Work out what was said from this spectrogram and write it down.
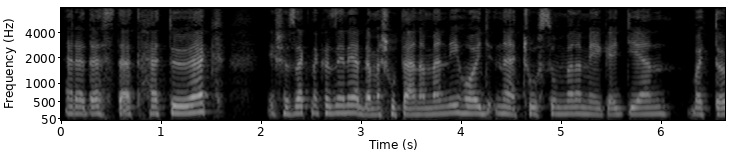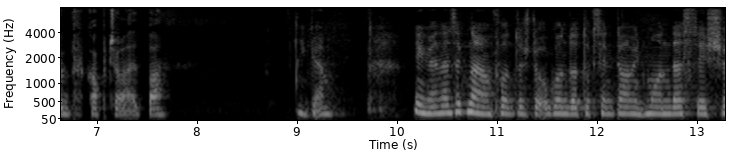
eredeztethetőek, és ezeknek azért érdemes utána menni, hogy ne csúszunk bele még egy ilyen, vagy több kapcsolatba. Igen. Igen, ezek nagyon fontos gondolatok szerintem, amit mondasz, és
